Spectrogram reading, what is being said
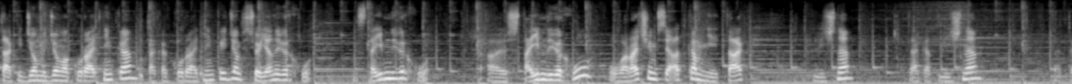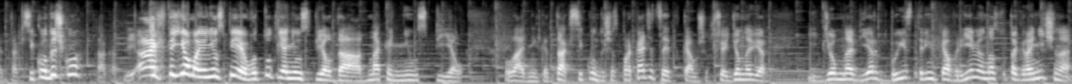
Так, идем, идем аккуратненько. Так, аккуратненько идем. Все, я наверху. Стоим наверху. Э, стоим наверху, уворачиваемся от камней. Так, отлично. Так, отлично. Так, так, так, секундочку. Так, отлично. Ах ты, ё я не успею. Вот тут я не успел, да, однако не успел. Ладненько. Так, секунду, сейчас прокатится этот камушек. Все, идем наверх. Идем наверх быстренько. Время у нас тут ограничено.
